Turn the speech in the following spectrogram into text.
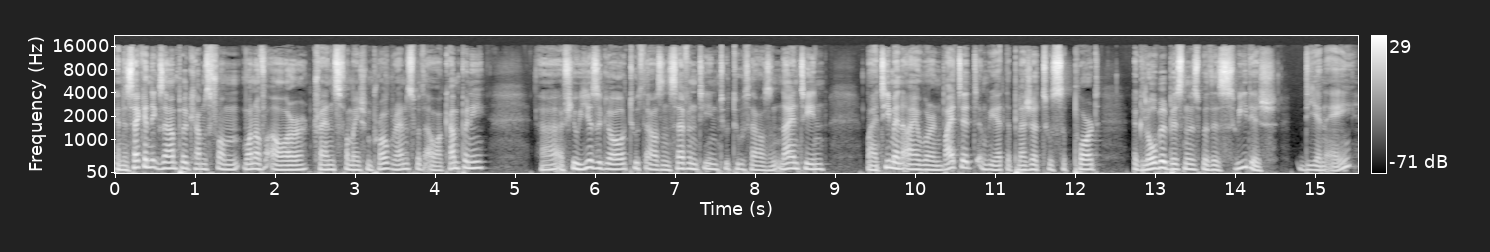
And the second example comes from one of our transformation programs with our company. Uh, a few years ago, 2017 to 2019, my team and I were invited, and we had the pleasure to support a global business with a Swedish DNA,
